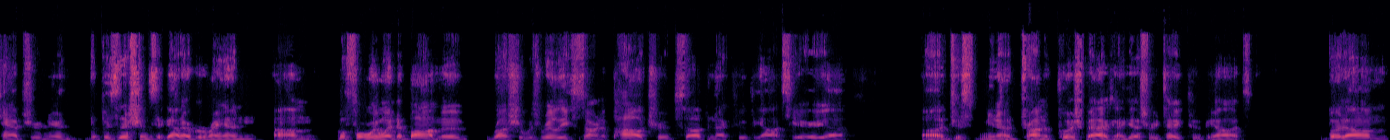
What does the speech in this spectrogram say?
captured near the positions that got overran. Um, before we went to Bakhmut, Russia was really starting to pile troops up in that Kupiansk area, uh, just you know trying to push back and I guess retake Kupiansk. But um,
